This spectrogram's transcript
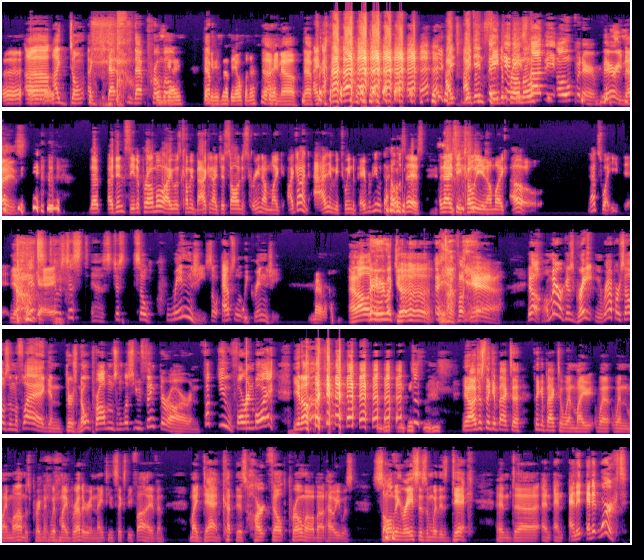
Uh, I don't. I that that promo. guy That, thinking he's not the opener. Look at I know that. I I I didn't see the Thinking he's promo. not the opener. Very nice. that I didn't see the promo. I was coming back and I just saw on the screen. I'm like, I got an ad in between the pay per view. What the hell is this? And then I see Cody and I'm like, oh, that's what he did. Yeah. Okay. It was just. It was just so cringy. So absolutely cringy. America. And all I can America. Yeah, fuck yeah. Yeah, America's great and wrap ourselves in the flag and there's no problems unless you think there are and fuck you, foreign boy. You know? Just- Mhm. you know, I was just thinking back to thinking back to when my when when my mom was pregnant with my brother in 1965 and my dad cut this heartfelt promo about how he was solving racism with his dick and uh and and and it and it worked.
